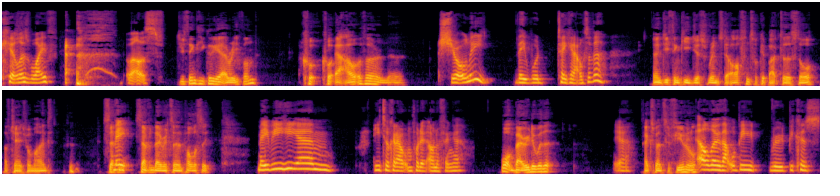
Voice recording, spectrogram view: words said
kill his wife. well, it's, Do you think he could get a refund? Cut, cut it out of her and... Uh, surely they would take it out of her. and do you think he just rinsed it off and took it back to the store? I've changed my mind. seven, May- seven day return policy. Maybe he um he took it out and put it on a finger. What, and buried her with it? Yeah. Expensive funeral. Although that would be rude because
